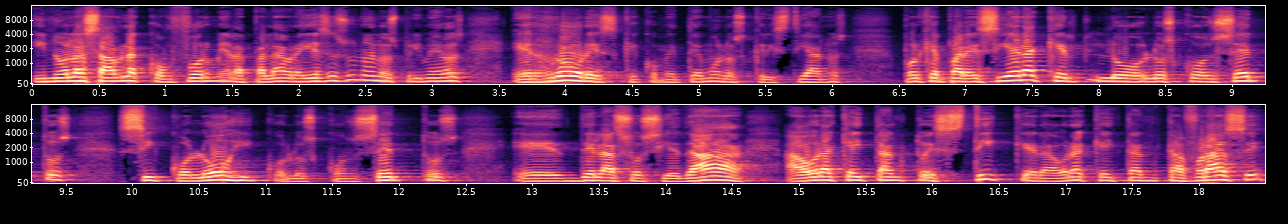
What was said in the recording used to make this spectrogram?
y no las habla conforme a la palabra. Y ese es uno de los primeros errores que cometemos los cristianos, porque pareciera que los conceptos psicológicos, los conceptos eh, de la sociedad, ahora que hay tanto sticker, ahora que hay tanta frase,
